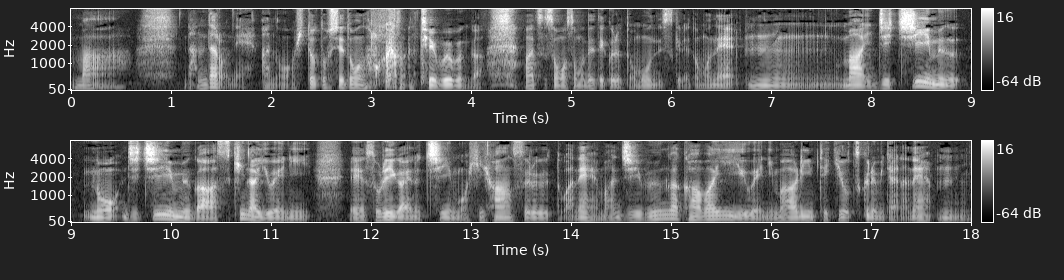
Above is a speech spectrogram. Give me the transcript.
まあ、なんだろうね、あの、人としてどうなのかなっていう部分が、まずそもそも出てくると思うんですけれどもね、うん、まあ自チームの自チームが好きなゆえに、えー、それ以外のチームを批判するとかね、まあ自分が可愛いゆえに周りに敵を作るみたいなね、うん。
